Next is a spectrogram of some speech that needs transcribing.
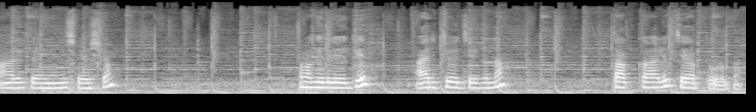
മാറി കഴിഞ്ഞതിന് ശേഷം നമുക്കിതിലേക്ക് അരച്ചു വെച്ചേക്കുന്ന തക്കാളി ചേർത്ത് കൊടുക്കാം.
